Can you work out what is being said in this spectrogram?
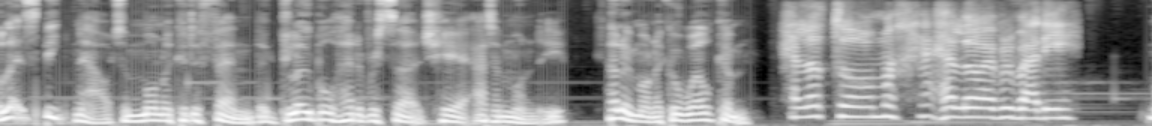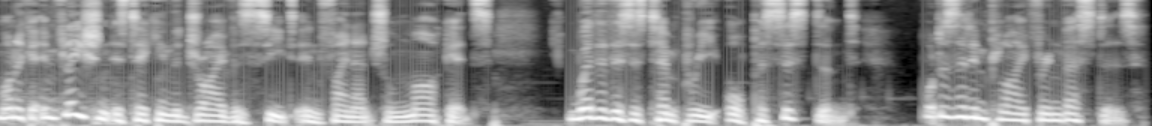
Well, let's speak now to Monica Defend, the Global Head of Research here at Amundi. Hello, Monica, welcome. Hello, Tom. Hello, everybody. Monica, inflation is taking the driver's seat in financial markets. Whether this is temporary or persistent, what does it imply for investors?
